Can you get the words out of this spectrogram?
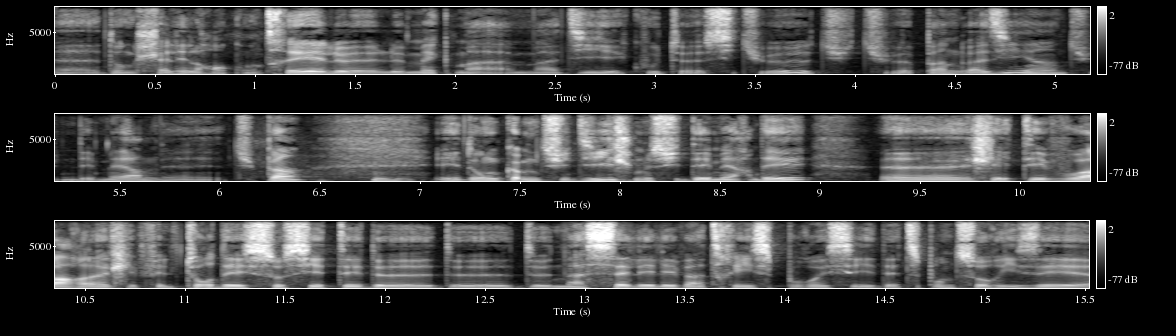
Euh, donc allé le rencontrer, le, mec m'a dit écoute, euh, si tu veux, tu, veux peindre, vas-y, hein, tu te démerdes, tu peins. et donc comme tu dis, je me suis démerdé, euh, j'ai été voir, j'ai fait le tour des sociétés de, de, nacelles élévatrices pour essayer d'être sponsorisé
